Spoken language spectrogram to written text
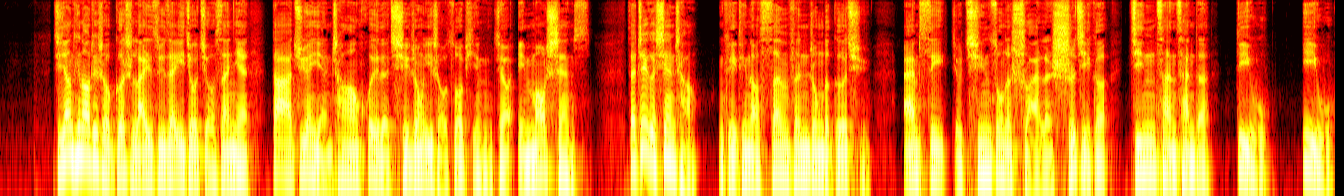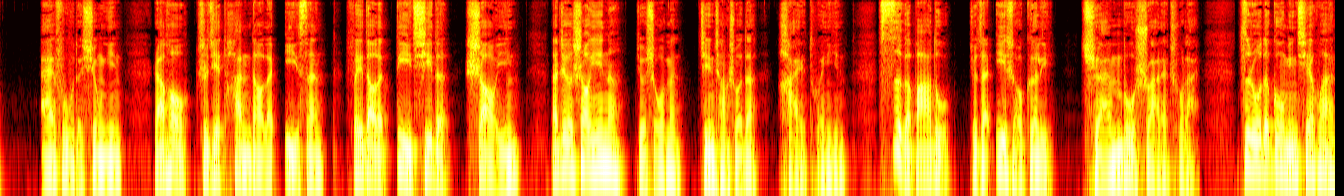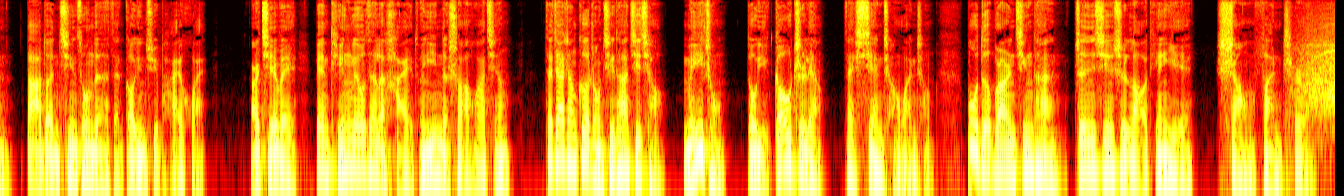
即将听到这首歌是来自于在一九九三年大剧院演唱会的其中一首作品，叫《Emotions》。在这个现场，你可以听到三分钟的歌曲，MC 就轻松的甩了十几个金灿灿的第五、E 五、F 五的胸音，然后直接探到了 E 三，飞到了 D 七的哨音。那这个哨音呢，就是我们经常说的海豚音，四个八度就在一首歌里。全部甩了出来，自如的共鸣切换，大段轻松的在高音区徘徊，而结尾便停留在了海豚音的耍花腔，再加上各种其他技巧，每一种都以高质量在现场完成，不得不让人惊叹，真心是老天爷赏饭吃啊！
